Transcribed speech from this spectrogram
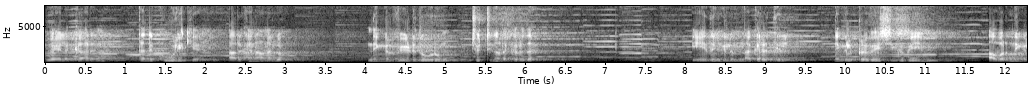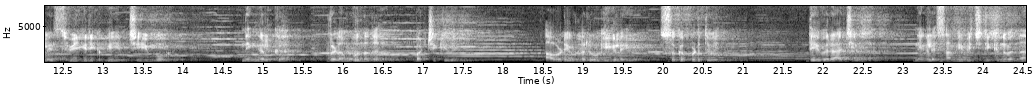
വേലക്കാരൻ തന്റെ കൂലിക്ക് അർഹനാണല്ലോ. നിങ്ങൾ വീട് തോറും ചുറ്റി നടക്കരുത്. ഏതെങ്കിലും നഗരത്തിൽ നിങ്ങൾ പ്രവേശിക്കുകയും അവർ നിങ്ങളെ സ്വീകരിക്കുകയും ചെയ്യുമ്പോൾ നിങ്ങൾക്ക് വിളമ്പുന്നത് ഭക്ഷിക്കുവിൻ. അവിടെയുള്ള രോഗികളെ സുഖപ്പെടുത്തുവിൻ. ദൈവരാജ്യം നിങ്ങളെ സമീപിച്ചിരിക്കുന്നുവെന്ന്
